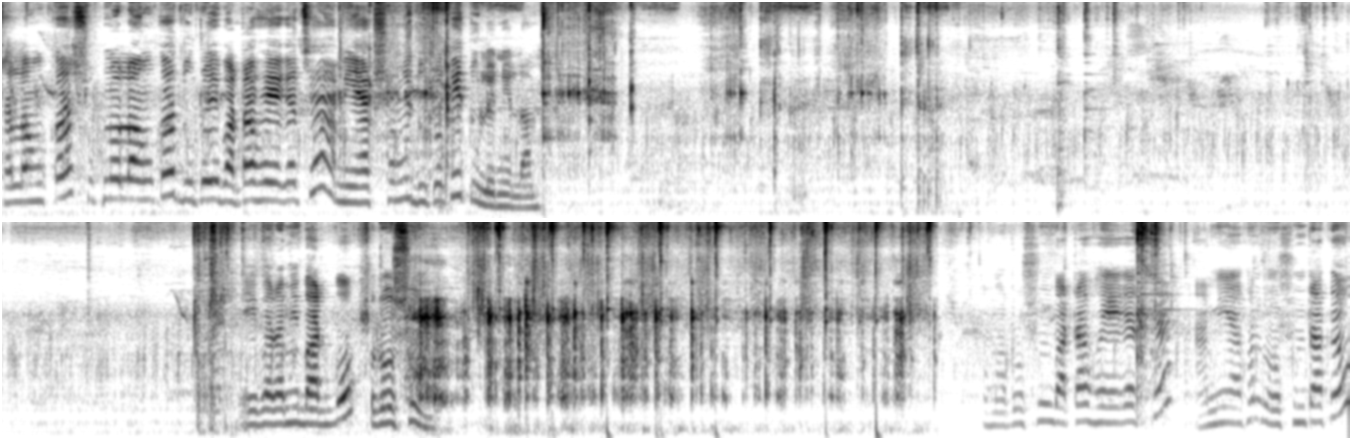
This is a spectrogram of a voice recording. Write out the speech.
কাঁচা লঙ্কা, শুকনো লঙ্কা, দুটোই বাটা হয়ে গেছে। আমি একসঙ্গে দুটোকেই তুলে নিলাম। এবার আমি বাটবো রসুন। আমার রসুন বাটা হয়ে গেছে। আমি এখন রসুনটাকেও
